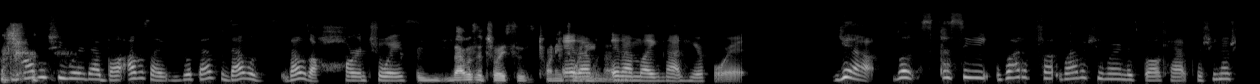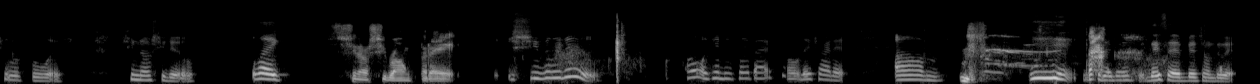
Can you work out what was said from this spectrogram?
Why would she wear that ball? I was like, what? That's that was that was a hard choice. That was a choices 2020. and I'm and moment. I'm like not here for it. Yeah, looks. cause see, why the fuck? Why was she wearing this ball cap? Cause she knows she look foolish. She knows she do. Like She knows she wrong for that. she really do. Oh, I can't do playback. Oh, they tried it. Um, look at that, they said, "Bitch, don't do it."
